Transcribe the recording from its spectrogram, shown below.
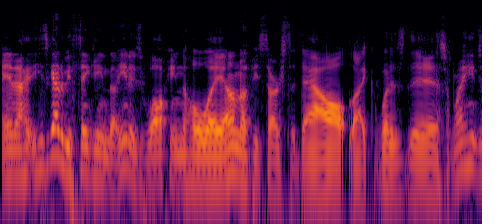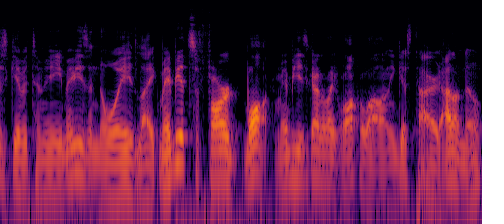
And I, he's got to be thinking that, you know, he's walking the whole way. I don't know if he starts to doubt, like, what is this? Why don't he just give it to me? Maybe he's annoyed. Like, maybe it's a far walk. Maybe he's got to, like, walk a while and he gets tired. I don't know.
